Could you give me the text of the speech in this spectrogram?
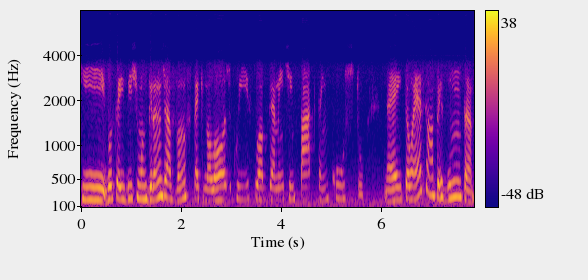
que você existe um grande avanço tecnológico e isso obviamente impacta em custo, né? Então essa é uma pergunta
